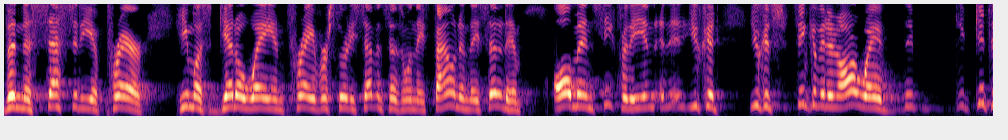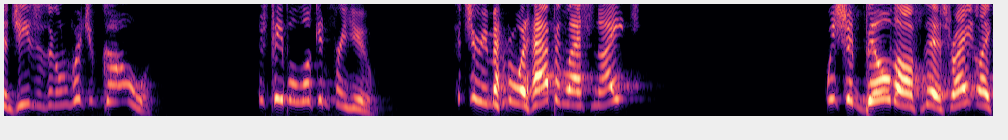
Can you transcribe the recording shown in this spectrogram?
the necessity of prayer. He must get away and pray. Verse 37 says, when they found him, they said to him, all men seek for thee. And uh, you could, you could think of it in our way. They, they get to Jesus, they're going, where'd you go? There's people looking for you. Did you remember what happened last night? We should build off this, right? Like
